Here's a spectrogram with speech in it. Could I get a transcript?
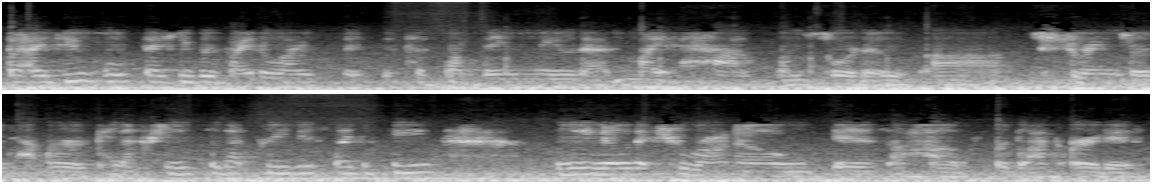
But I do hope that he revitalizes it to something new that might have some sort of uh, strings or, or connections to that previous legacy. We know that Toronto is a hub for Black artists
